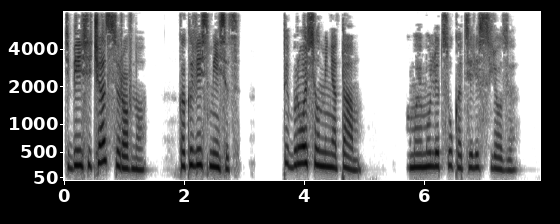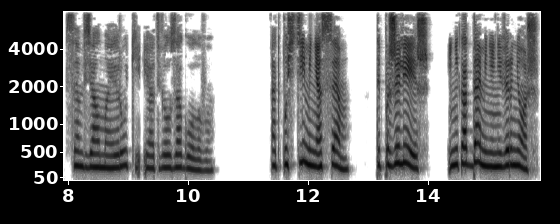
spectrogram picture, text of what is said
Тебе и сейчас все равно, как и весь месяц. Ты бросил меня там. По моему лицу катились слезы. Сэм взял мои руки и отвел за голову. Отпусти меня, Сэм. Ты пожалеешь и никогда меня не вернешь.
